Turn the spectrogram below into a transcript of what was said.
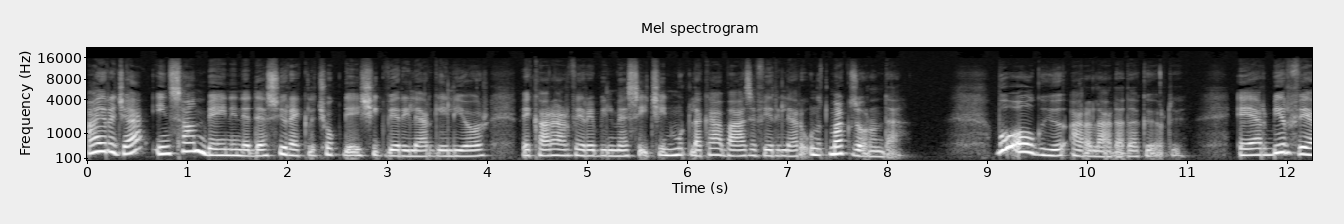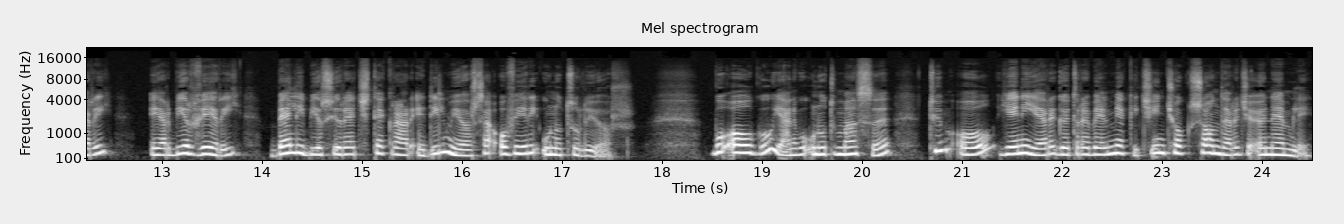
Ayrıca insan beynine de sürekli çok değişik veriler geliyor ve karar verebilmesi için mutlaka bazı verileri unutmak zorunda. Bu olguyu arılarda da gördü. Eğer bir veri, eğer bir veri belli bir süreç tekrar edilmiyorsa o veri unutuluyor. Bu olgu yani bu unutması tüm ol yeni yere götürebilmek için çok son derece önemli.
